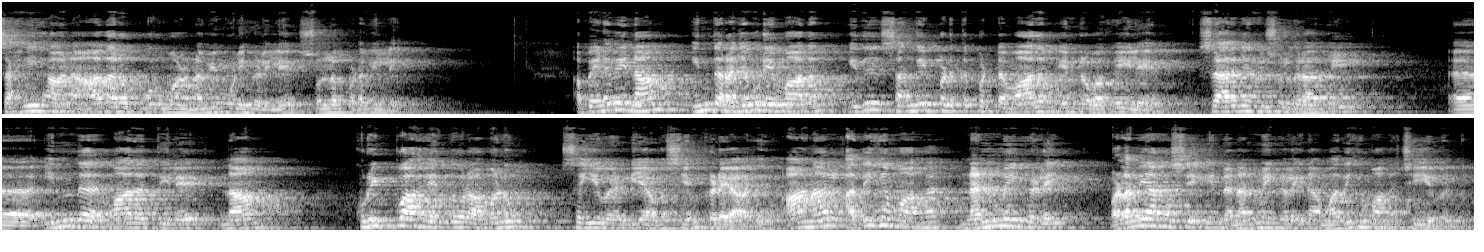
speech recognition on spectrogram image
சகிஹான ஆதாரபூர்வமான நபிமொழிகளிலே சொல்லப்படவில்லை. அப்ப எனவே நாம் இந்த ரஜகுடைய மாதம் இது சங்கைப்படுத்தப்பட்ட மாதம் என்ற வகையிலே சில அறிஞர்கள் சொல்கிறார்கள் இந்த மாதத்திலே நாம் குறிப்பாக எந்த ஒரு அமலும் செய்ய வேண்டிய அவசியம் கிடையாது. ஆனால் அதிகமாக நன்மைகளை வளமையாக செய்கின்ற நன்மைகளை நாம் அதிகமாக செய்ய வேண்டும்.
